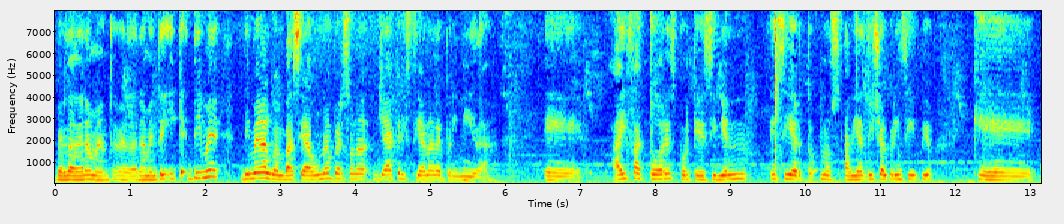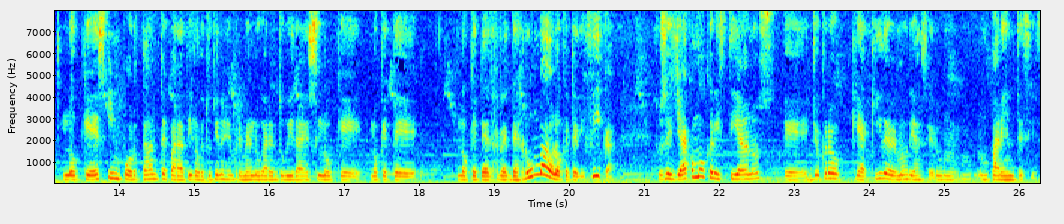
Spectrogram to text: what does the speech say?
Verdaderamente, verdaderamente. Y que, dime, dime algo en base a una persona ya cristiana deprimida. Eh, hay factores porque si bien es cierto, nos habías dicho al principio que lo que es importante para ti, lo que tú tienes en primer lugar en tu vida es lo que, lo que te lo que te derrumba o lo que te edifica. Entonces ya como cristianos, eh, yo creo que aquí debemos de hacer un, un, paréntesis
